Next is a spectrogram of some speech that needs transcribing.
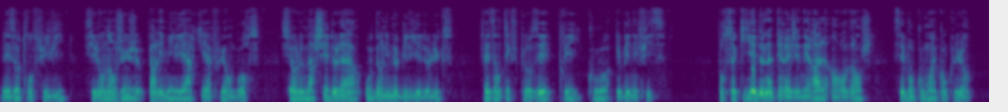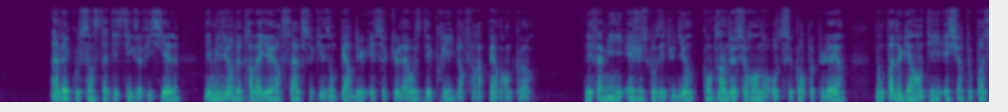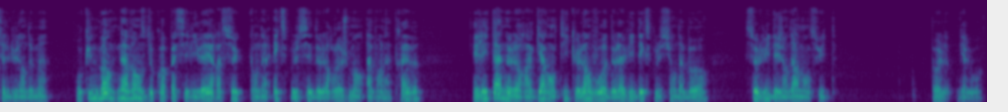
Les autres ont suivi, si l'on en juge par les milliards qui affluent en bourse, sur le marché de l'art ou dans l'immobilier de luxe, faisant exploser prix, cours et bénéfices. Pour ce qui est de l'intérêt général, en revanche, c'est beaucoup moins concluant. Avec ou sans statistiques officielles, des millions de travailleurs savent ce qu'ils ont perdu et ce que la hausse des prix leur fera perdre encore. Les familles et jusqu'aux étudiants, contraints de se rendre au secours populaire, n'ont pas de garantie et surtout pas celle du lendemain. Aucune banque n'avance de quoi passer l'hiver à ceux qu'on a expulsés de leur logement avant la trêve, et l'État ne leur a garanti que l'envoi de l'avis d'expulsion d'abord, celui des gendarmes ensuite. Paul Gallois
